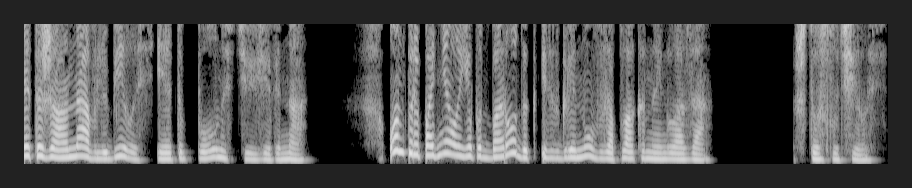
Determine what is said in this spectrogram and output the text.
Это же она влюбилась, и это полностью ее вина. Он приподнял ее подбородок и взглянул в заплаканные глаза. Что случилось?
